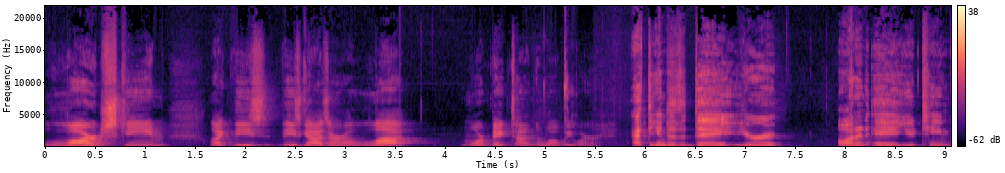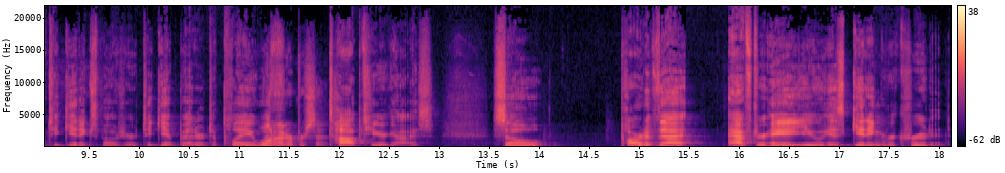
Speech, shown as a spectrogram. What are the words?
large scheme, like these these guys are a lot more big time than what we were. At the end of the day, you're on an AAU team to get exposure, to get better, to play with One hundred percent. top tier guys. So part of that after AAU is getting recruited.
